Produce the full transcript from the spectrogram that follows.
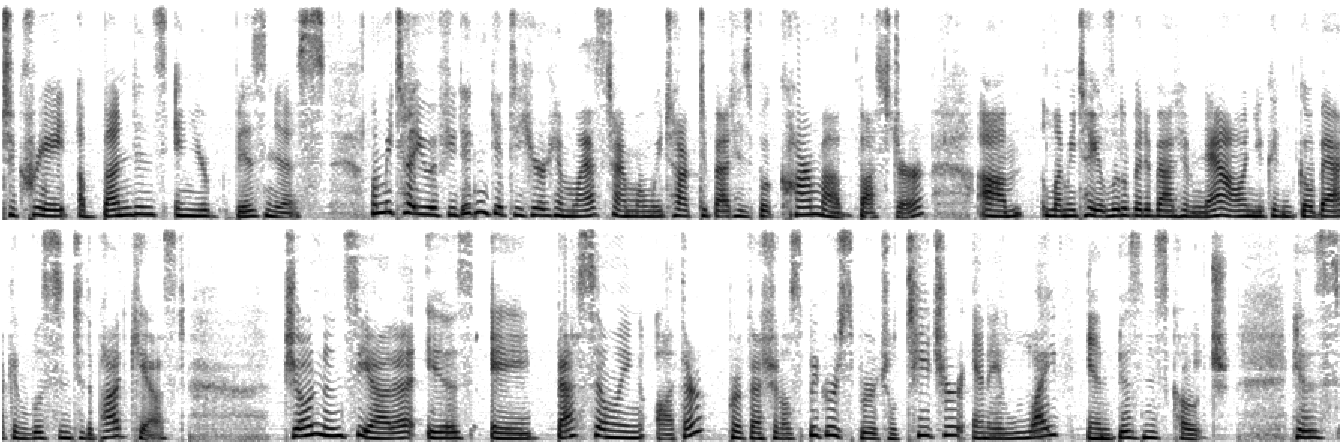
to Create Abundance in Your Business. Let me tell you, if you didn't get to hear him last time when we talked about his book Karma Buster, um, let me tell you a little bit about him now, and you can go back and listen to the podcast. Joe Nunziata is a best selling author, professional speaker, spiritual teacher, and a life and business coach. His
